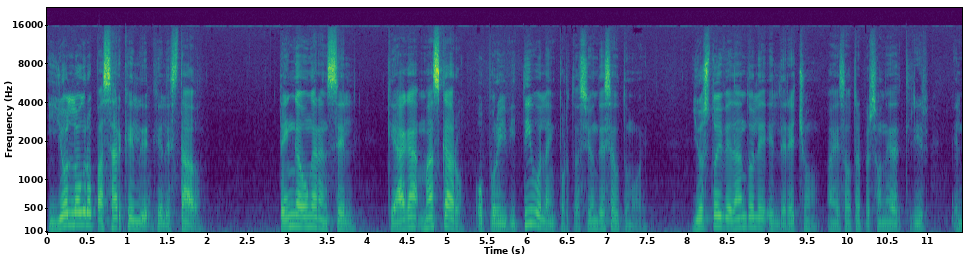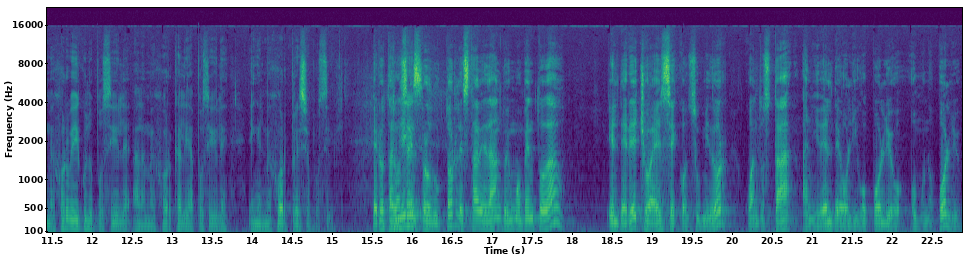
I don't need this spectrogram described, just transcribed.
y yo logro pasar que el, Estado tenga un arancel que haga más caro o prohibitivo la importación de ese automóvil, yo estoy vedándole el derecho a esa otra persona de adquirir el mejor vehículo posible a la mejor calidad posible en el mejor precio posible. Pero también el productor le está vedando en un momento dado el derecho a ese consumidor cuando está a nivel de oligopolio o monopolio.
